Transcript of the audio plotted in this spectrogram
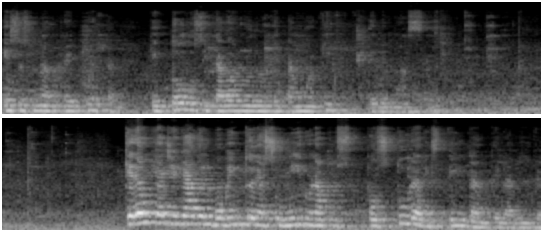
Eso es una respuesta que todos y cada uno de los que estamos aquí debemos hacer. Creo que ha llegado el momento de asumir una postura distinta ante la vida.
